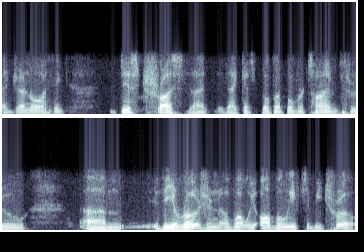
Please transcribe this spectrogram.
a general, I think, distrust that that gets built up over time through um, the erosion of what we all believe to be true.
